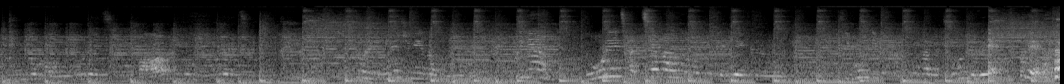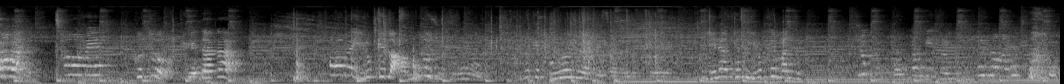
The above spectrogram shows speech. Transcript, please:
몸도가 우울해지고 마음도 우울해지고 또 노래 중에서 그냥 노래 자체만으로도 되게 그 기본적인 감성감이 좋은 노래? 네, 그래 처음에 그것도 되다가 처음에 이렇게도 안 보여주고 이렇게 보여줘야 되잖아요 이렇게. 계속 이렇게만 좀쭉 어떤 게 들어있는지 설명을 해주고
